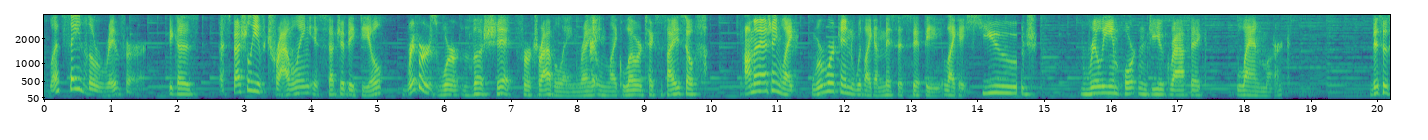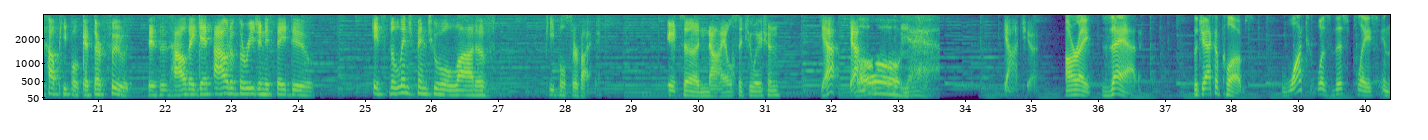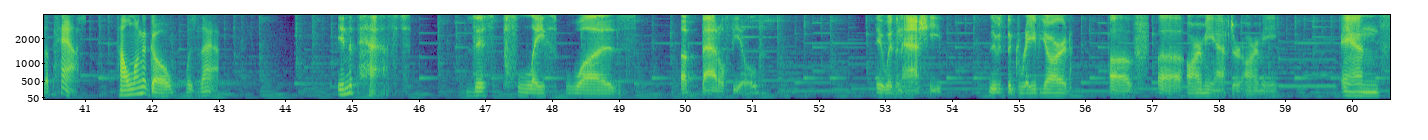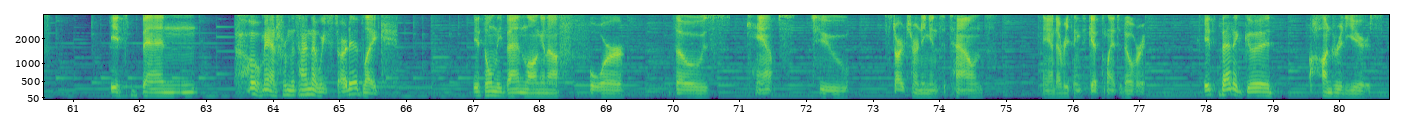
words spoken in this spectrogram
Let's say the river, because especially if traveling is such a big deal, rivers were the shit for traveling, right? In like lower tech society. So I'm imagining like we're working with like a Mississippi, like a huge, really important geographic landmark. This is how people get their food. This is how they get out of the region if they do. It's the linchpin to a lot of people surviving. it's a Nile situation. Yeah, yeah. Oh yeah. Gotcha. All right, Zad, the Jack of Clubs. What was this place in the past? How long ago was that? In the past, this place was a battlefield. It was an ash heap. It was the graveyard of uh, army after army. And it's been. Oh man, from the time that we've started, like. It's only been long enough for those camps to start turning into towns and everything to get planted over. It's been a good hundred years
